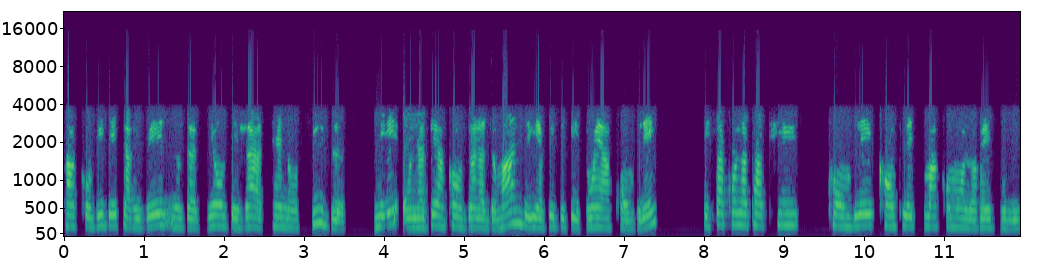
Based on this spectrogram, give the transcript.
quand Covid est arrivé, nous avions déjà atteint nos cibles, mais on avait encore de la demande, il y avait des besoins à combler. C'est ça qu'on n'a pas pu combler complètement comme on l'aurait voulu.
